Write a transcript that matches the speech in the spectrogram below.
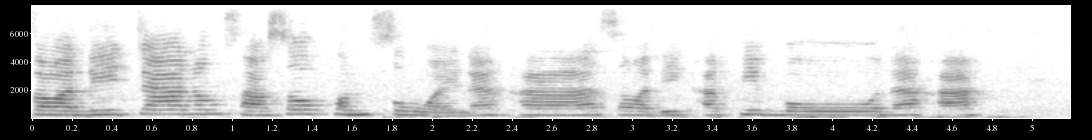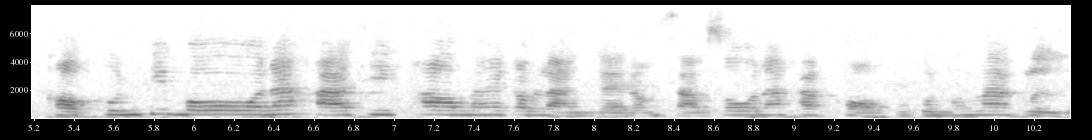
สวัสดีจ้าน้องสาวโซ่คนสวยนะคะ สวัสดีครับพี่โบนะคะ ขอบคุณพี่โบนะคะ ที่เข้ามาให้กำลังใจน้องสาวโซ่นะคะ ขอบคุณมากๆเลย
